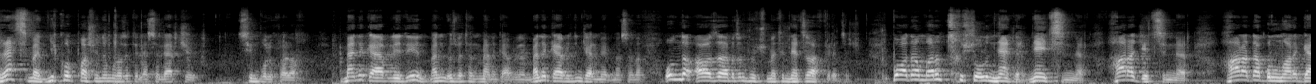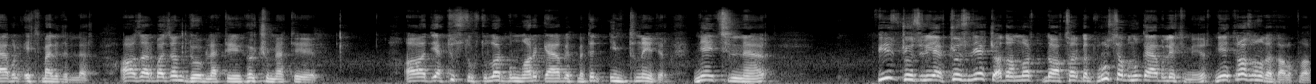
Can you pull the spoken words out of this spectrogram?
rəsmən Nikol Paşinyana müraciət eləsələr ki, simvolik olaraq Məni qəbul edin, mənim öz vətənimi məni qəbul edin. Məni qəbul edin, gəlmə Ermənistana. Onda Azərbaycan hökuməti nə cavab verəcək? Bu adamların çıxış yolu nədir? Nə etsinlər? Hara getsinlər? Harada bunları qəbul etməlidirlər? Azərbaycan dövləti, hökuməti, adiyyəti strukturlar bunları qəbul etməkdən imtina edir. Nə etsinlər? Biz gözləyək, gözləyək ki, adamlar naçar Rusiya bunu qəbul etmir. Neytral ona da qalıblar.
